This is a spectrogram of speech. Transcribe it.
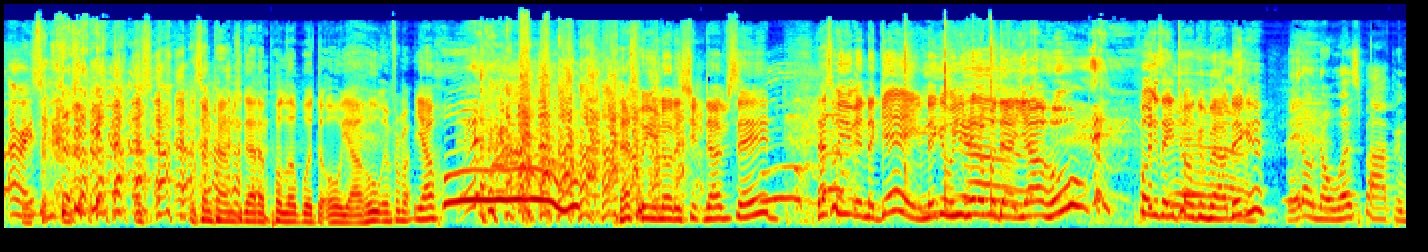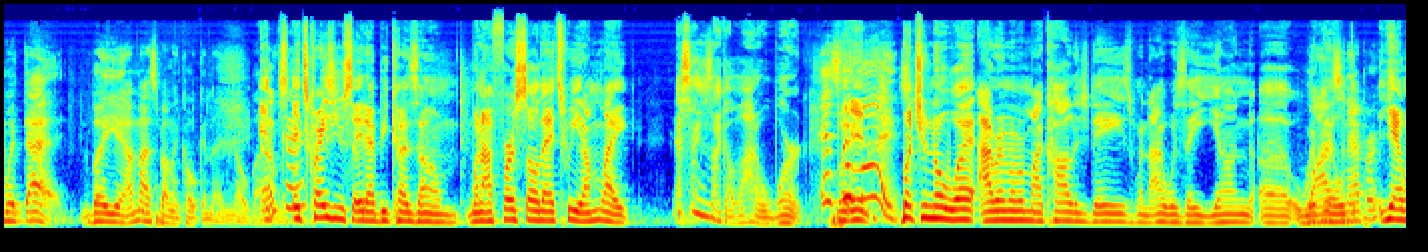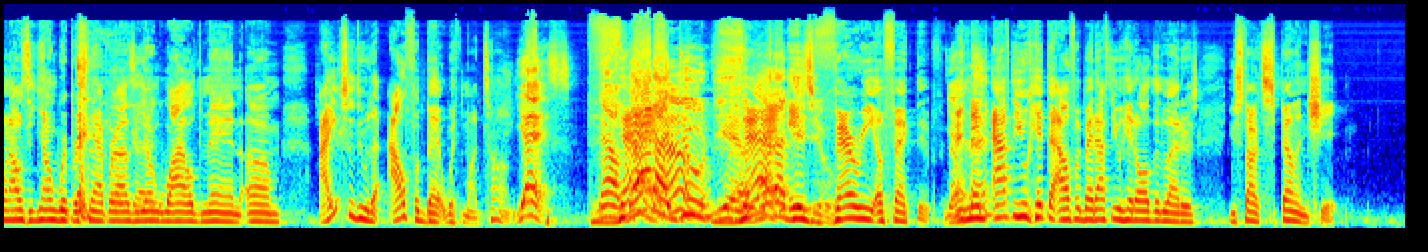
All right. And sometimes you gotta pull up with the old Yahoo information. Yahoo! That's when you know the shit. Know what I'm saying? That's when you in the game, nigga. When you hit them with that Yahoo, fuck is they talking about, nigga? They don't know what's popping with that. But yeah, I'm not spelling coconut nobody. It's, Okay. it's crazy you say that because um, when I first saw that tweet, I'm like, that seems like a lot of work. It's but so much. But you know what? I remember my college days when I was a young uh, wild. Whippersnapper? Yeah, when I was a young whippersnapper, I was a young wild man. Um, I used to do the alphabet with my tongue. Yes. Now That- that, I Oh. do, yeah, that, I did is do. very effective. Yeah. And then after you hit the alphabet, after you hit all the letters, you start spelling shit.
